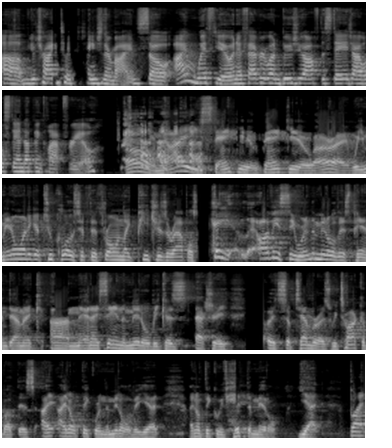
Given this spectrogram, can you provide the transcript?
Um, you're trying to change their minds. So I'm with you. And if everyone boos you off the stage, I will stand up and clap for you. oh, nice. Thank you. Thank you. All right. Well, you may not want to get too close if they're throwing like peaches or apples. Hey, obviously, we're in the middle of this pandemic. Um, and I say in the middle because actually, it's September as we talk about this. I, I don't think we're in the middle of it yet. I don't think we've hit the middle yet. But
